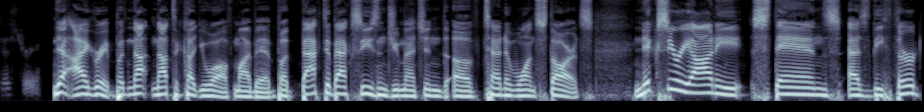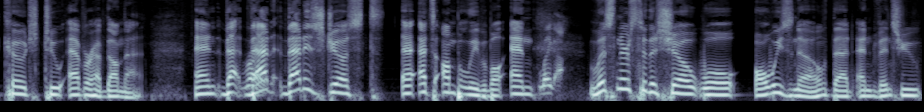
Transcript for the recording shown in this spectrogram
team's history. Yeah, I agree, but not not to cut you off, my bad. But back to back seasons you mentioned of ten and one starts. Nick Sirianni stands as the third coach to ever have done that, and that Right. that that is just that's unbelievable. And Like listeners to the show will always know that, and Vince, you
